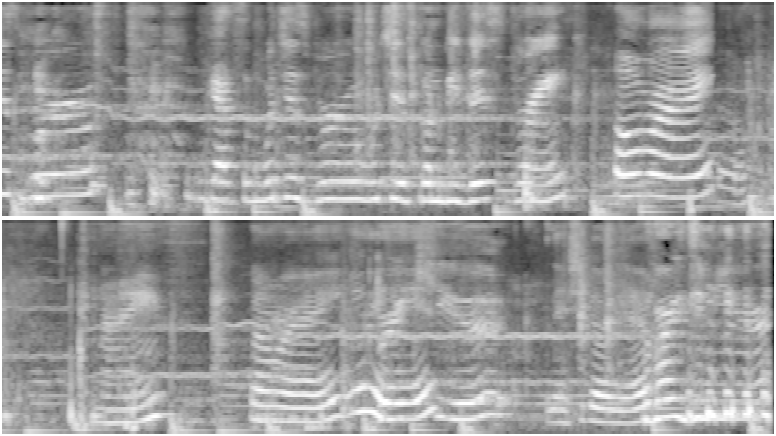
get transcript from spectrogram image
Ooh. witch's brew. We got some witch's brew, which is going to be this drink. All right. Nice. All right. It Very is. cute. There she go, yeah. Very demure.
